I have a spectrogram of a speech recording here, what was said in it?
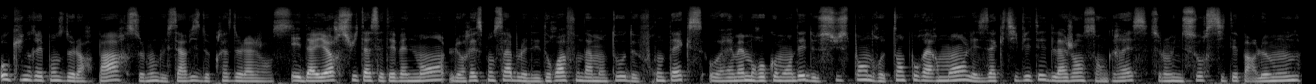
aucune réponse de leur part, selon le service de presse de l'agence. Et d'ailleurs, suite à cet événement, le responsable des droits fondamentaux de Frontex aurait même recommandé de suspendre temporairement les activités de l'agence en Grèce, selon une source citée par Le Monde.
